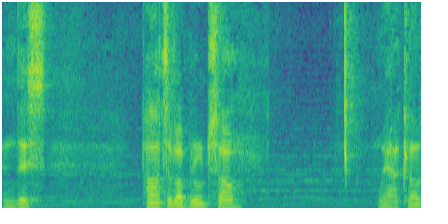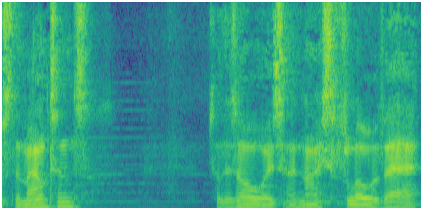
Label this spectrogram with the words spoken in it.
in this part of Abruzzo we are close to the mountains. So there's always a nice flow of air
